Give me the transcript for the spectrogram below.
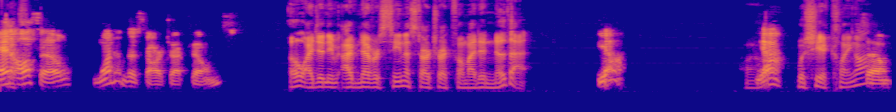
And also, one of the Star Trek films. Oh i didn't even i've never seen a star trek film i didn't know that Yeah, Wow. yeah. was she a klingon So,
